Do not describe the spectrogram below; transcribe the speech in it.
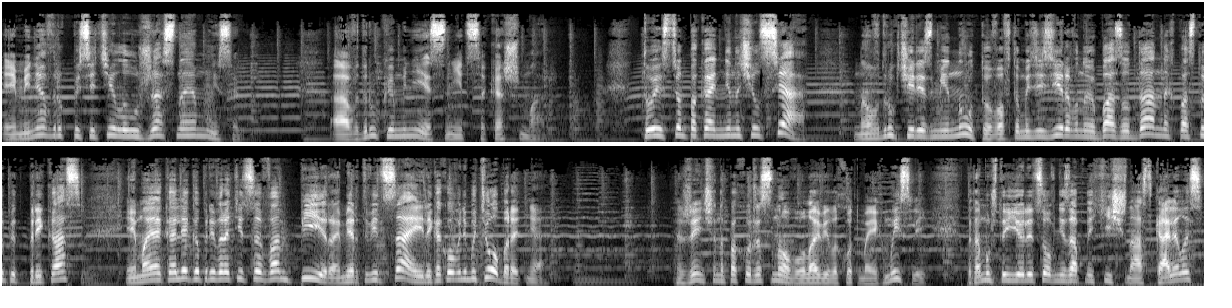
и меня вдруг посетила ужасная мысль. А вдруг и мне снится кошмар? То есть он пока не начался, но вдруг через минуту в автоматизированную базу данных поступит приказ, и моя коллега превратится в вампира, мертвеца или какого-нибудь оборотня. Женщина, похоже, снова уловила ход моих мыслей, потому что ее лицо внезапно хищно оскалилось,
